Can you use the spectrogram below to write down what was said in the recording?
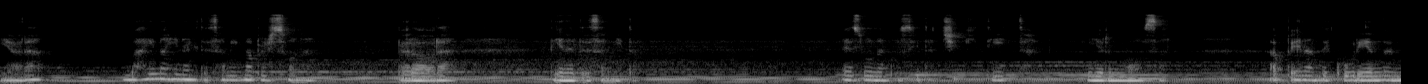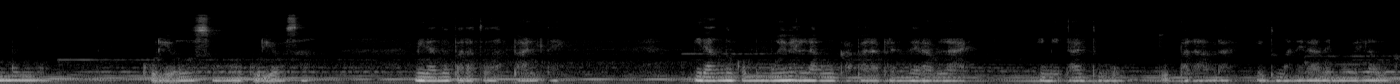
Y ahora vas a imaginarte esa misma persona, Es una cosita chiquitita y hermosa, apenas descubriendo el mundo, curioso o curiosa, mirando para todas partes, mirando cómo mueves la boca para aprender a hablar, imitar tus palabras y tu manera de mover la boca.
